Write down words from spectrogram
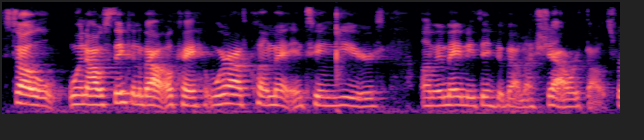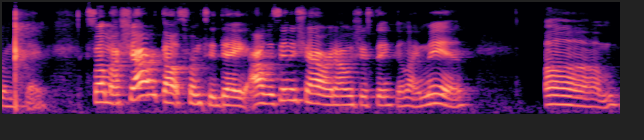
so when I was thinking about okay, where I've come at in ten years, um, it made me think about my shower thoughts from today. So my shower thoughts from today, I was in the shower and I was just thinking like, man, um,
